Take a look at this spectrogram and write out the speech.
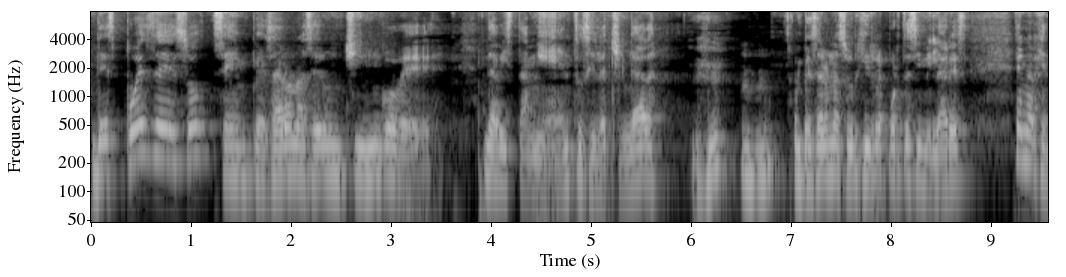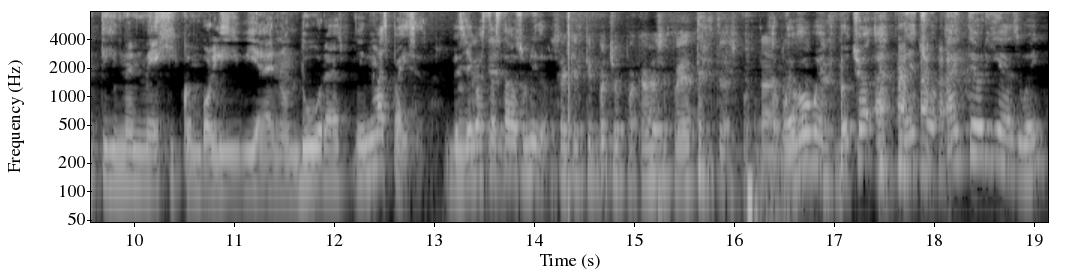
Después de eso se empezaron a hacer un chingo de, de avistamientos y la chingada. Empezaron a surgir reportes similares en Argentina, en México, en Bolivia, en Honduras, en más países. Les llegó hasta Estados Unidos. O sea que el tipo chupacabra se puede teletransportar. A huevo, güey. De hecho, de hecho, hay teorías, güey,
